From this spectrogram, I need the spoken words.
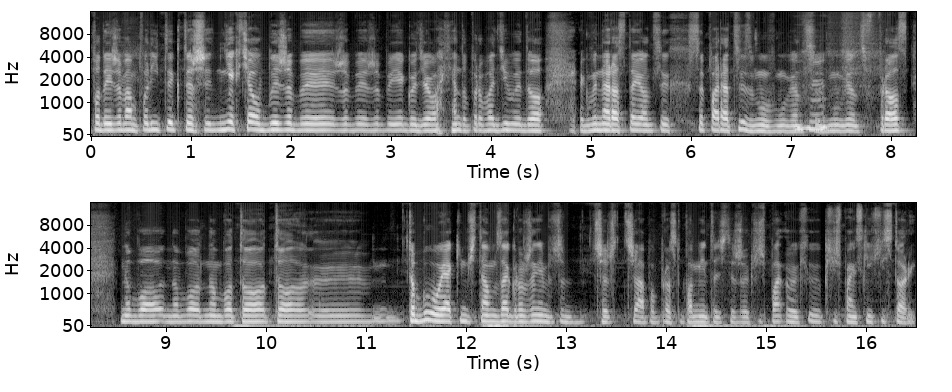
podejrzewam, polityk też nie chciałby, żeby, żeby, żeby jego działania doprowadziły do jakby narastających separatyzmów, mówiąc, mhm. mówiąc wprost, no bo, no bo, no bo to, to, yy, to było jakimś tam zagrożeniem, że, że, trzeba po prostu pamiętać też o, hiszpa hiszpańskiej historii.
